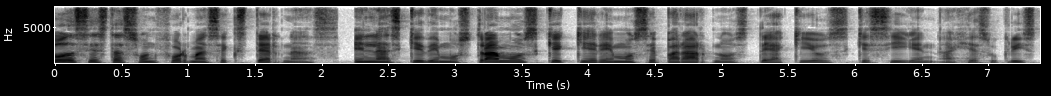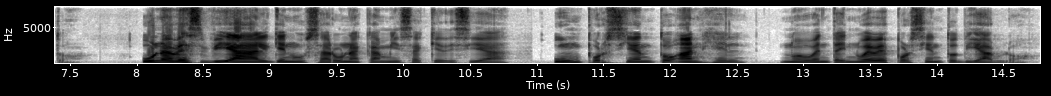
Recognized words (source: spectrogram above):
Todas estas son formas externas en las que demostramos que queremos separarnos de aquellos que siguen a Jesucristo. Una vez vi a alguien usar una camisa que decía 1% ángel, 99% diablo.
